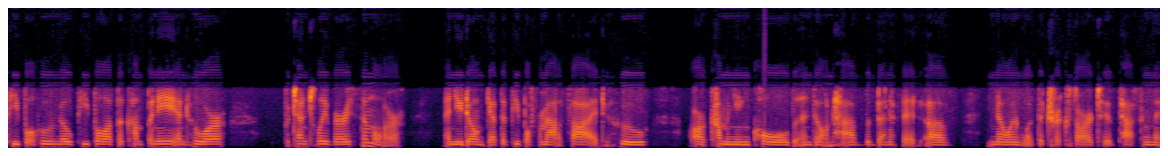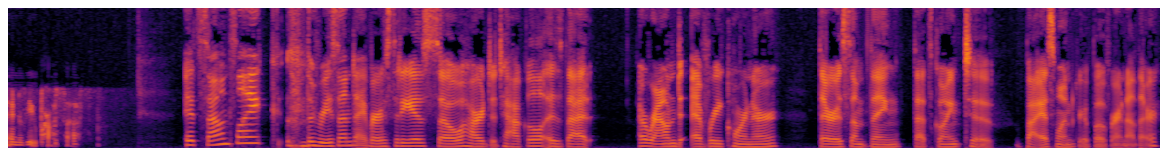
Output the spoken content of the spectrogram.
people who know people at the company and who are potentially very similar, and you don't get the people from outside who are coming in cold and don't have the benefit of knowing what the tricks are to passing the interview process. It sounds like the reason diversity is so hard to tackle is that around every corner there is something that's going to bias one group over another.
